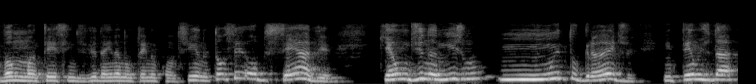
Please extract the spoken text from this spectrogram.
vamos manter esse indivíduo ainda no treino contínuo. Então, você observe que é um dinamismo muito grande em termos da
